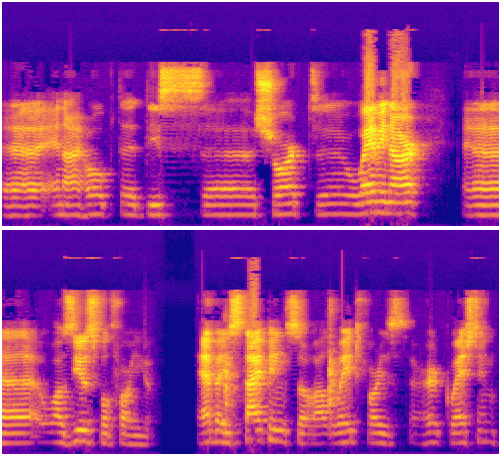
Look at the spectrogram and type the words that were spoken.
Uh, and I hope that this uh, short uh, webinar was useful for you. Ebba is typing, so I'll wait for his, her question.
